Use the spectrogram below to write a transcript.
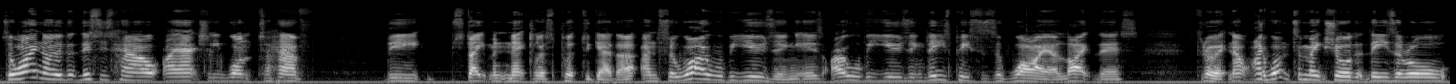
So I know that this is how I actually want to have the statement necklace put together and so what I will be using is I will be using these pieces of wire like this through it now I want to make sure that these are all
